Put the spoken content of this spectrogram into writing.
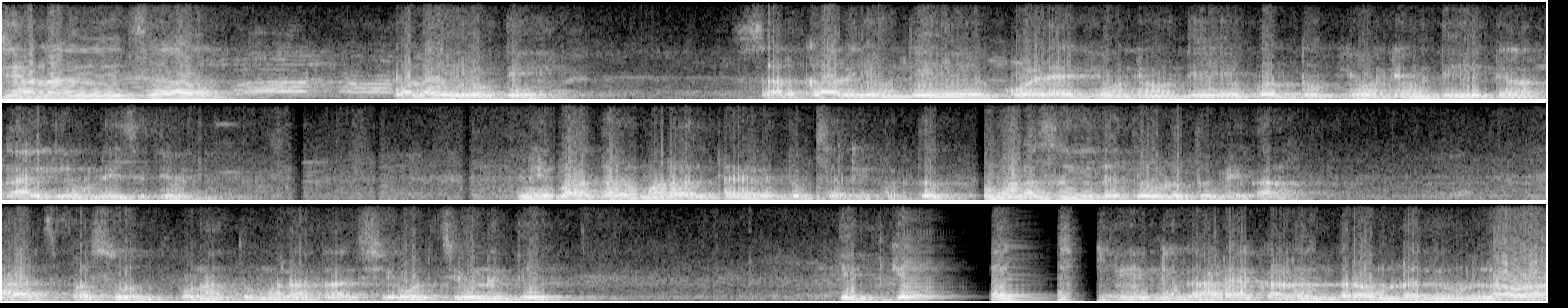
ज्याला यायचं त्याला येऊ दे. सरकार येऊन दे गोळ्या घेऊन येऊन दे बंदूक घेऊन येऊन दे त्याला काय घेऊन यायचं देऊन दे मी बाजार मरायला तयार आहे तुमच्यासाठी. फक्त तुम्हाला सांगितलं तेवढं तुम्ही करा. आजपासून पुन्हा तुम्हाला आता शेवटची विनंती. इतक्या स्पीडने गाड्या काढून ग्राउंडला नेऊन लावा.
